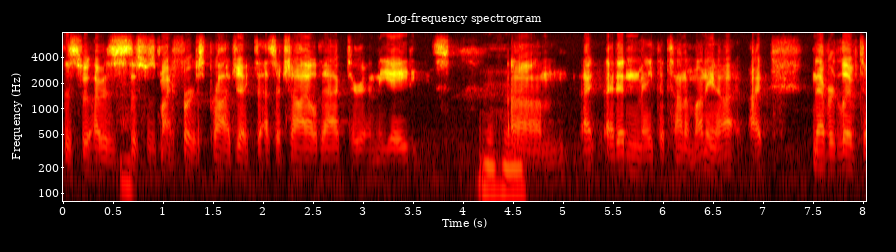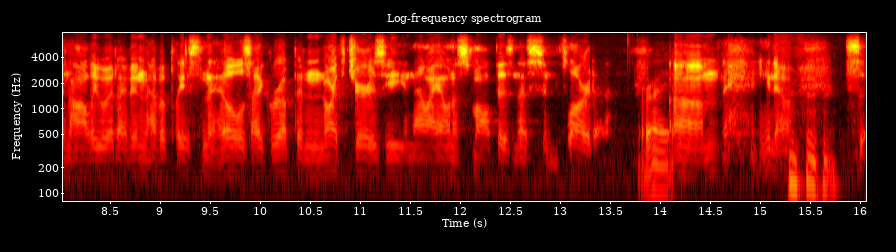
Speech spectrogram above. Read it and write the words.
this was, I was, this was my first project as a child actor in the '80s. hmm Um, I, I didn't make a ton of money. I, I never lived in Hollywood. I didn't have a place in the hills. I grew up in North Jersey, and now I own a small business in Florida. Right. Um, you know, so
